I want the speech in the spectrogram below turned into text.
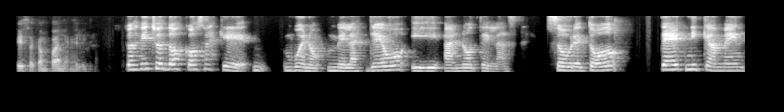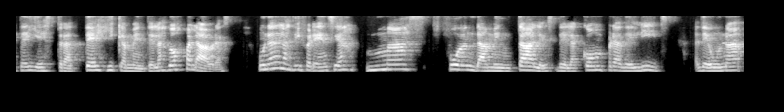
esa campaña, Angélica. Tú has dicho dos cosas que, bueno, me las llevo y anótenlas. Sobre todo, técnicamente y estratégicamente, las dos palabras. Una de las diferencias más fundamentales de la compra de leads de una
